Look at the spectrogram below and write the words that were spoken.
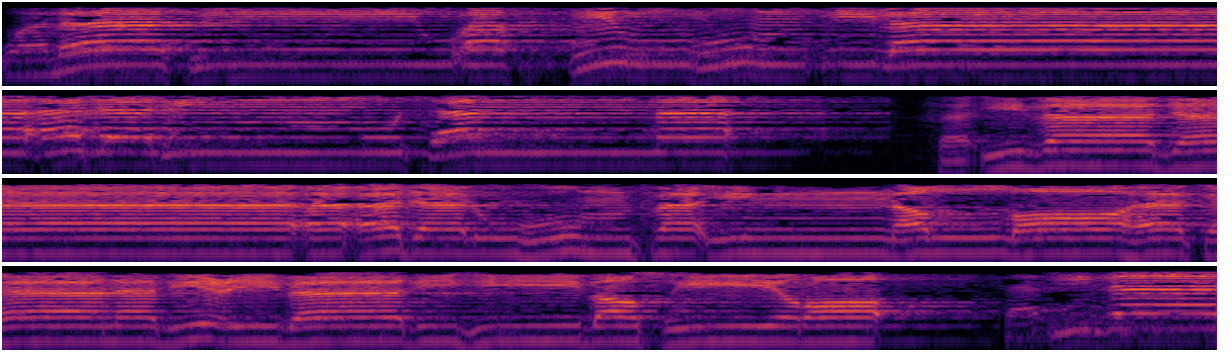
ولكن يؤخرهم إلى أجل مسمى. فإذا جاء أجلهم فإن الله كان بعباده بصيرا فإذا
